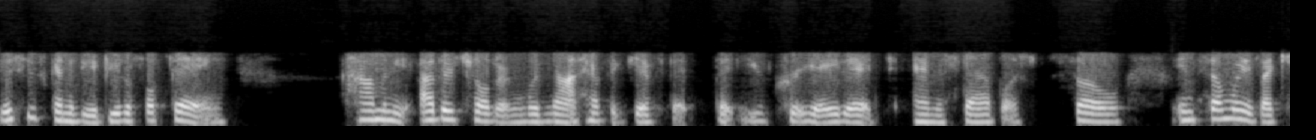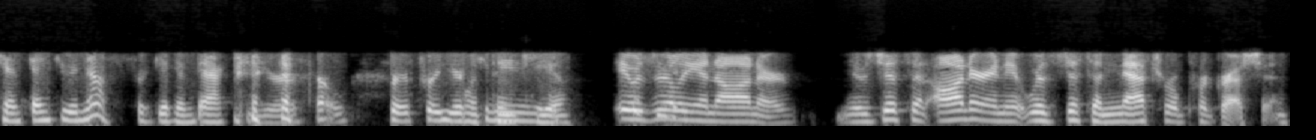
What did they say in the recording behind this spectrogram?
this is going to be a beautiful thing. How many other children would not have the gift that, that you created and established? So in some ways I can't thank you enough for giving back to your for, for your well, community. Thank you. It was really an honor. It was just an honor and it was just a natural progression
